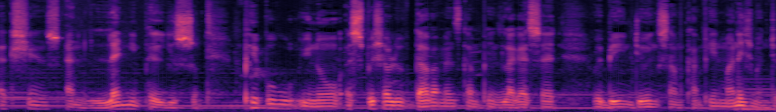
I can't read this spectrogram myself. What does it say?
actions and landing pages people you know especially with government's campaigns like i said we've been doing some campaign management.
